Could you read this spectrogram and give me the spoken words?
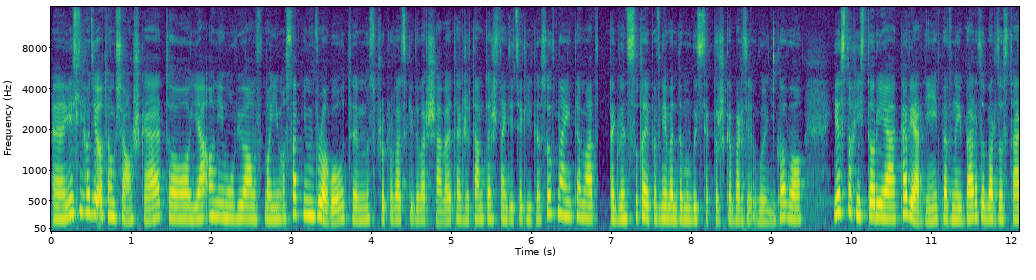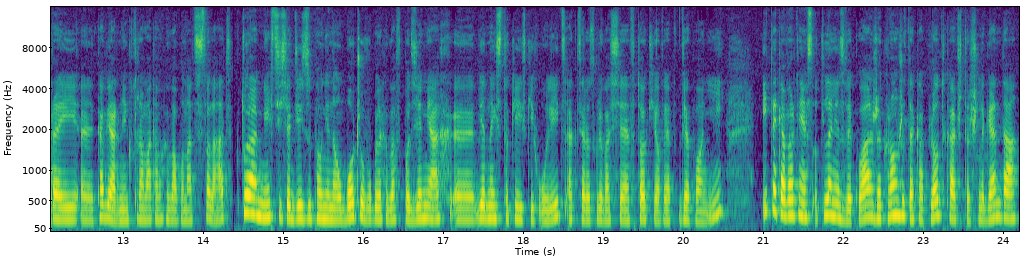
E, jeśli chodzi o tę książkę, to ja o niej mówiłam w moim ostatnim vlogu, tym z przeprowadzki do Warszawy, także tam też znajdziecie kilka słów na jej temat, tak więc tutaj pewnie będę mówić tak troszkę bardziej ogólnikowo. Jest to historia kawiarni, pewnej bardzo, bardzo starej e, kawiarni, która ma tam chyba ponad 100 lat, która mieści się gdzieś zupełnie na uboczu, w ogóle chyba w podziemiach e, w jednej z tokijskich ulic. Akcja rozgrywa się w Tokio, w Japonii. I ta kawiarnia jest o tyle niezwykła, że krąży taka plotka czy też legenda,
